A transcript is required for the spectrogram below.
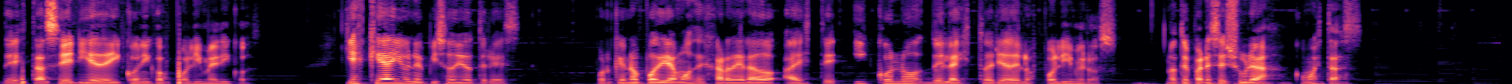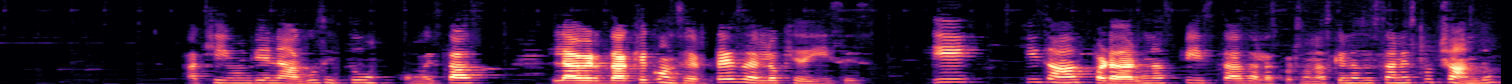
de esta serie de icónicos poliméricos. Y es que hay un episodio 3 porque no podíamos dejar de lado a este icono de la historia de los polímeros. ¿No te parece, Yura? ¿Cómo estás? Aquí muy bien, Agus, ¿y tú? ¿Cómo estás? La verdad que con certeza es lo que dices. Y quizás para dar unas pistas a las personas que nos están escuchando,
